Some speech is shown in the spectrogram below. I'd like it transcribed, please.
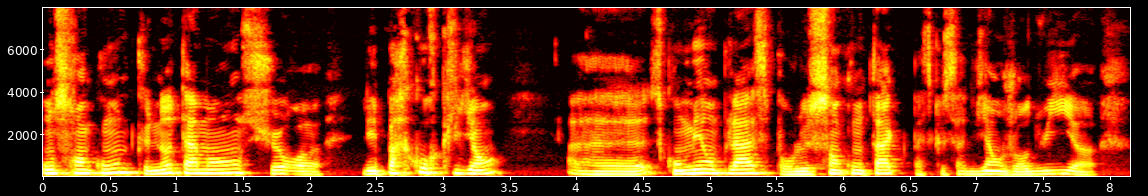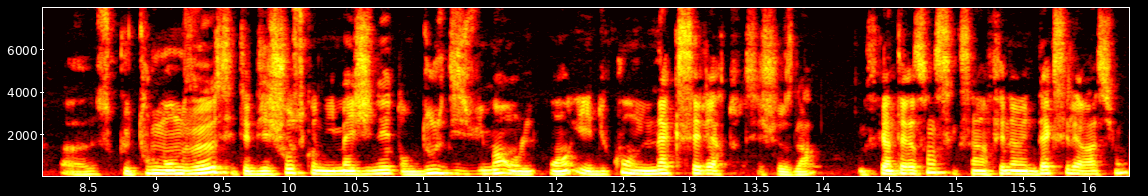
on se rend compte que notamment sur euh, les parcours clients, euh, ce qu'on met en place pour le sans contact, parce que ça devient aujourd'hui euh, euh ce que tout le monde veut, c'était des choses qu'on imaginait dans 12-18 mois, on, on, et du coup on accélère toutes ces choses-là. Ce qui est intéressant, c'est que c'est un phénomène d'accélération.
